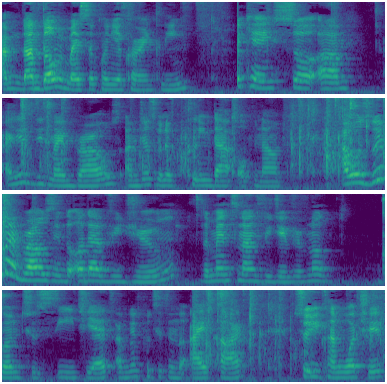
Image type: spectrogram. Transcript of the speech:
i'm, I'm done with my second year currently. Okay so um i just did my brows. I'm just gonna clean that up now. I was doing my brows in the other video the maintenance video. If you've not gone to see it yet i'm going to put it in the icard so you can watch it.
